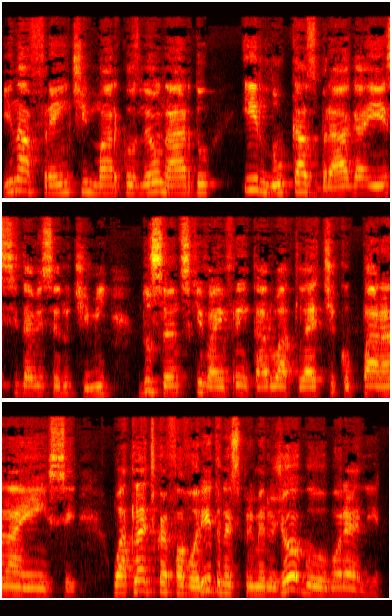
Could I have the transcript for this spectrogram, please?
E na frente, Marcos Leonardo e Lucas Braga. Esse deve ser o time do Santos que vai enfrentar o Atlético Paranaense. O Atlético é favorito nesse primeiro jogo, Morelli?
